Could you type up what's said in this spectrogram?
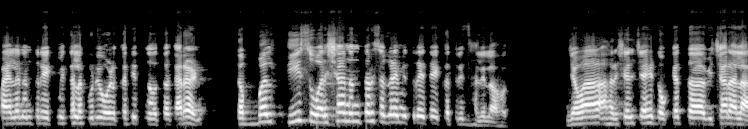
पाहिल्यानंतर एकमेकाला कोणी ओळखतीत नव्हतं कारण तब्बल तीस वर्षानंतर सगळे मित्र इथे एकत्रित झालेलो आहोत. जेव्हा हर्षलच्या हे डोक्यात विचार आला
